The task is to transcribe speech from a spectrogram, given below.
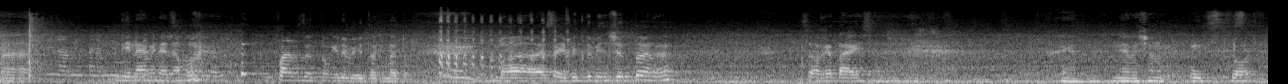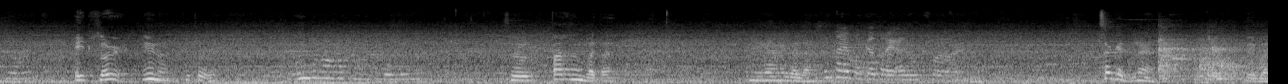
ah, Hindi namin alam yung hindi namin alam mo. Para sa itong elevator na to. Baka sa ibig dimension to, ano? So, akit tayo sa... Ayan, meron siyang 8th floor. 8th floor? Ayun o, ito eh. Uy, nakakatakot. So, para saan ba ito? Hindi namin alam. Saan tayo magka-try? Anong floor? Sagad na. Diba?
